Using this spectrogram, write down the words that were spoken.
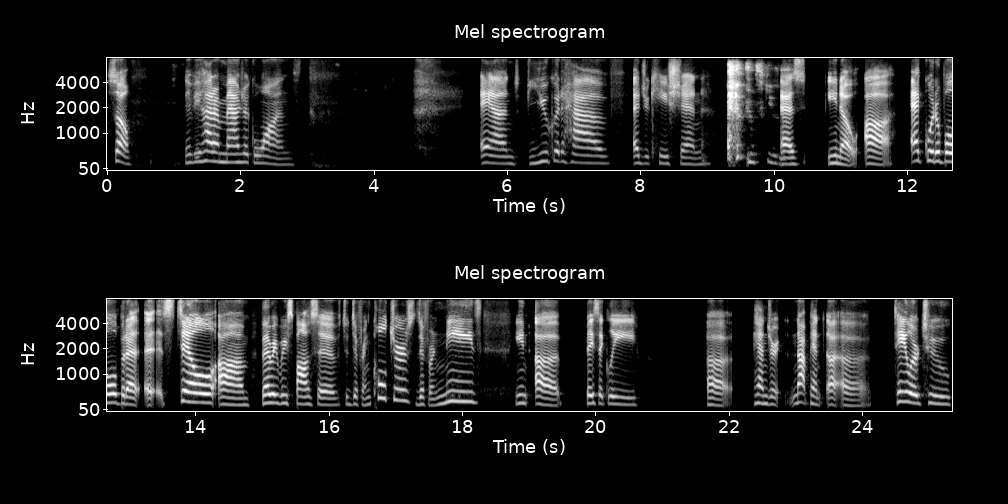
So if you had a magic wand and you could have education as you know uh equitable but uh, uh, still um very responsive to different cultures different needs you uh basically uh pander not pan uh, uh tailored to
